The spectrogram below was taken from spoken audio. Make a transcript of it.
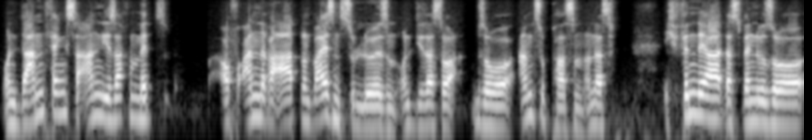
und dann fängst du an, die Sachen mit auf andere Arten und Weisen zu lösen und die das so, so anzupassen. Und das, ich finde ja, dass wenn du so,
